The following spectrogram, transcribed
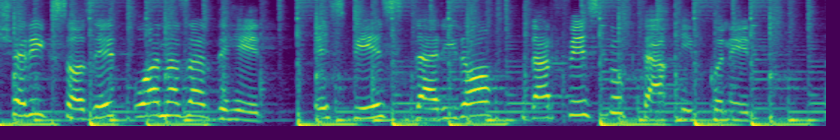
شریک سازید و نظر دهید. اسپیس دری را در فیسبوک تعقیب کنید.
